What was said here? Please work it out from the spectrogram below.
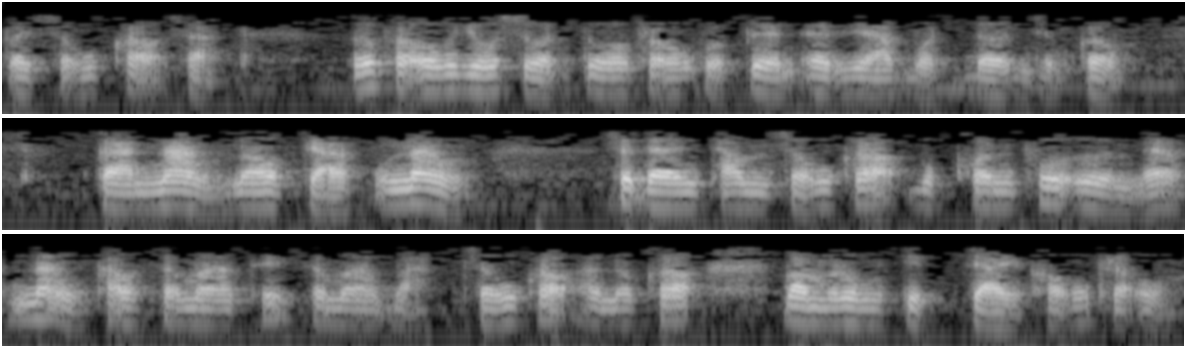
ไปสงเคราะห์สัตว์หรือพระองค์อยู่ส่วนตัวพระองค์ก็เปลี่ยนเอริยาบทเดินจงกรมการนั่งนอกจากนั่งแสดงธรรมสงเคราะห์บุคคลผู้อื่นแล้วนั่งเข้าสมาธิสมาบัติสงเคราะห์อนุเคราะห์บำรุงจิตใจของพระองค์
